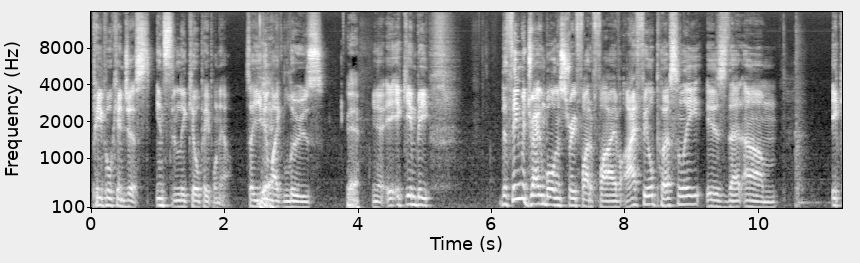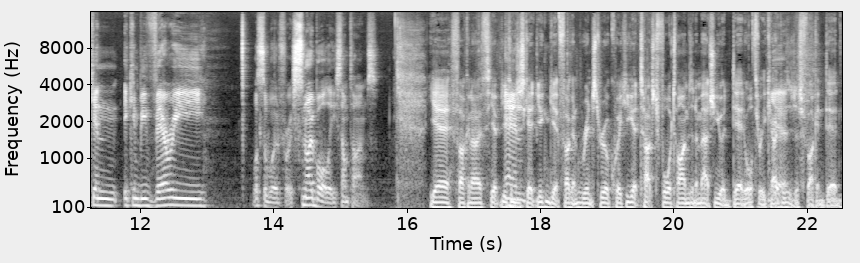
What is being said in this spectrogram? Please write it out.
people can just instantly kill people now, so you can like lose Yeah. you know, it, it can be. The thing with Dragon Ball and Street Fighter Five, I feel personally, is that um, it can it can be very, what's the word for it? Snowbally sometimes. Yeah, fucking oath. Yep, you can just get you can get fucking rinsed real quick. You get touched four times in a match and you are dead. All three characters Yeah. are just fucking dead.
